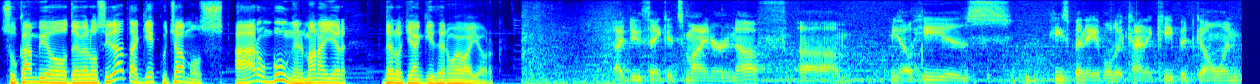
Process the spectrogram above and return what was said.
su cambio de velocidad. Aquí escuchamos a Aaron Boone, el manager de los Yankees de Nueva York. I do think it's minor enough. Um, you know, he is he's been able to kind of keep it going.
